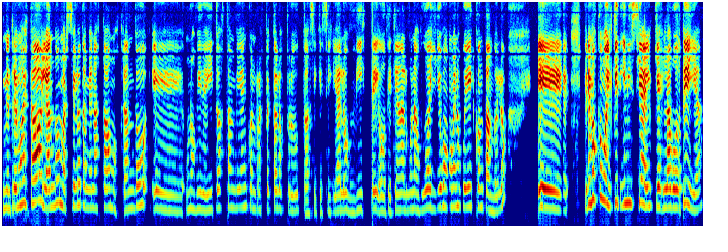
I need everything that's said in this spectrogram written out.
Mientras hemos estado hablando, Marcelo también ha estado mostrando eh, unos videitos también con respecto a los productos, así que si ya los viste o te quedan algunas dudas, yo más o menos voy a ir contándolo. Eh, tenemos como el kit inicial, que es la botella,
